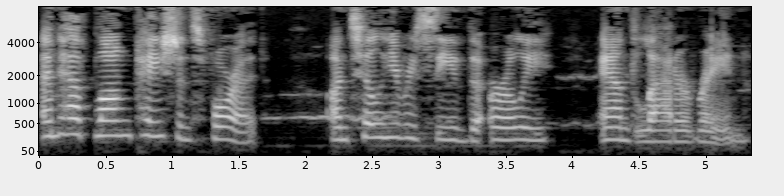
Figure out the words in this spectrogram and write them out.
and hath long patience for it, until he receive the early and latter rain.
